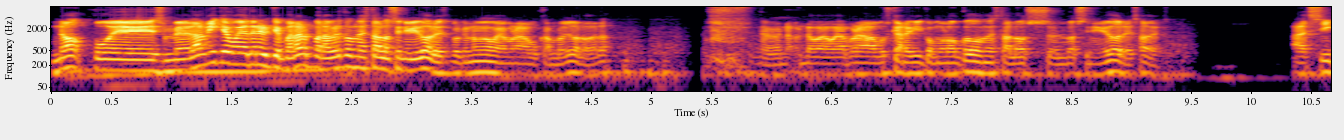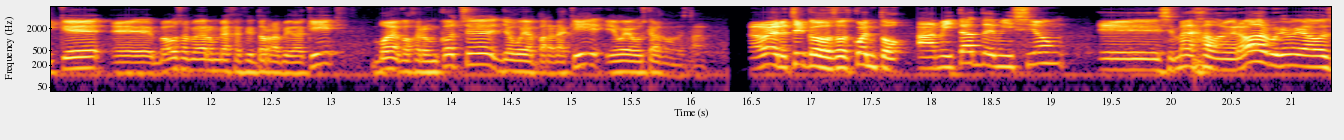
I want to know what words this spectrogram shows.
No, pues me da a mí que voy a tener que parar para ver dónde están los inhibidores, porque no me voy a poner a buscarlo yo, la verdad. No me voy a poner a buscar aquí como loco dónde están los, los inhibidores, ¿sabes? Así que eh, vamos a pegar un viajecito rápido aquí. Voy a coger un coche, yo voy a parar aquí y voy a buscar dónde están. A ver, chicos, os cuento. A mitad de misión eh, se me ha dejado de grabar porque me he quedado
